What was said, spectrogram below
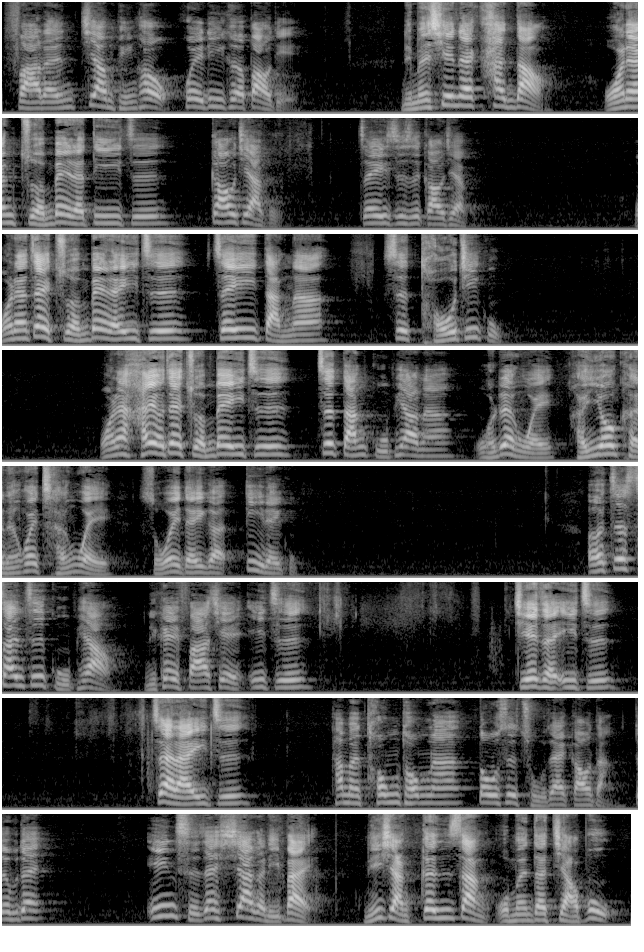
法人降平后会立刻暴跌。你们现在看到我俩准备了第一支高价股，这一支是高价股。我呢再准备了一支，这一档呢是投机股。我呢还有再准备一支，这档股票呢，我认为很有可能会成为所谓的一个地雷股。而这三只股票，你可以发现一只。接着一只，再来一只，他们通通呢都是处在高档，对不对？因此，在下个礼拜，你想跟上我们的脚步，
